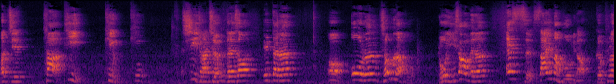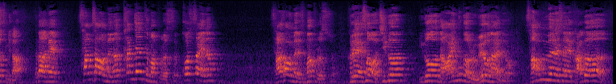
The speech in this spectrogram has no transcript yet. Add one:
맞지? 타, T, 킹, 킹, C죠, 하층. 그래서 일단은 어, 올은 전부 다 부호. 요 이사 오면은 S, 사인만 부호입니다. 그 플러스입니다. 그 다음에 3사분면은 탄젠트만 플러스, 코사인은 4사분면에서만 플러스죠. 그래서 지금 이거 나와 있는 거를 외워놔야 돼요. 4분면에서의 각은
